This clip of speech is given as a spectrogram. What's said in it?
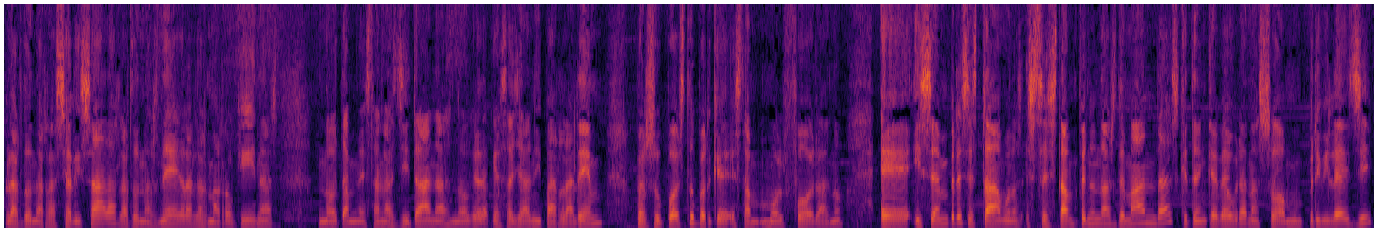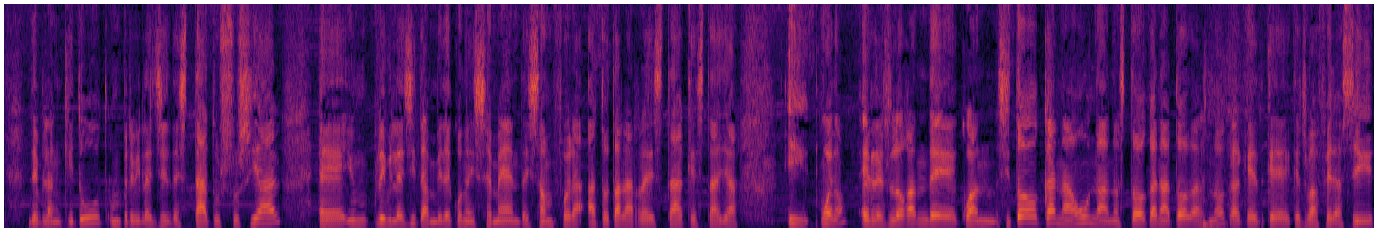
les dones racialitzades, les dones negres, les marroquines, no? també estan les gitanes, no? que d'aquesta ja ni parlarem, per supuesto, perquè estan molt fora. No? Eh, I sempre s'estan bueno, fent unes demandes que tenen que veure amb això, amb un privilegi de blanquitud, un privilegi d'estatus social eh, i un privilegi també de coneixement, deixant fora a tota la resta que està allà. I, bueno, l'eslògan de quan si toquen a una, nos toquen a totes, no? que aquest que, que es va fer així,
